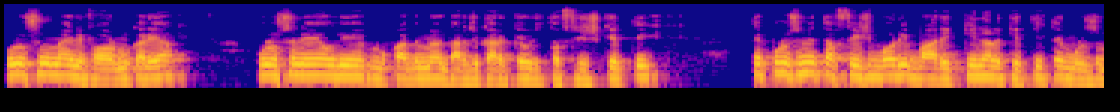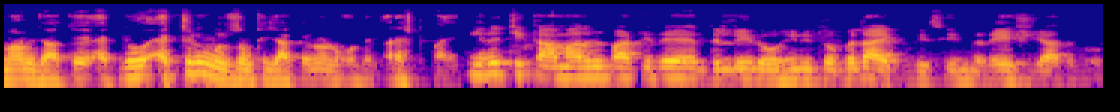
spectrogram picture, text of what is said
ਪੁਲਿਸ ਨੂੰ ਮੈਂ ਇਨਫੋਰਮ ਕਰਿਆ। ਪੁਲਿਸ ਨੇ ਉਹਦੀ ਮੁਕੱਦਮਾ ਦਰਜ ਕਰਕੇ ਉਹਦੀ ਤਫਤੀਸ਼ ਕੀਤੀ ਤੇ ਪੁਲਿਸ ਨੇ ਤਫਤੀਸ਼ ਬੜੀ ਬਾਰੀਕੀ ਨਾਲ ਕੀਤੀ ਤੇ ਮੁਲਜ਼ਮਾਂ ਨੂੰ ਜਾ ਕੇ ਜੋ ਐਕਚੁਅਲੀ ਮੁਲਜ਼ਮ ਸੀ ਜਾ ਕੇ ਉਹਨਾਂ ਨੂੰ ਉਹਦੇ ਅਰੈਸਟ ਪਾਏ। ਇਹਦੇ ਚ ਇੱਕ ਆਮ ਆਦਮੀ ਪਾਰਟੀ ਦੇ ਦਿੱਲੀ ਰੋਹਿਣੀ ਤੋਂ ਵਿਧਾਇਕ ਵੀ ਸੀ ਨਰੇਸ਼ ਯਾਦਵ।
